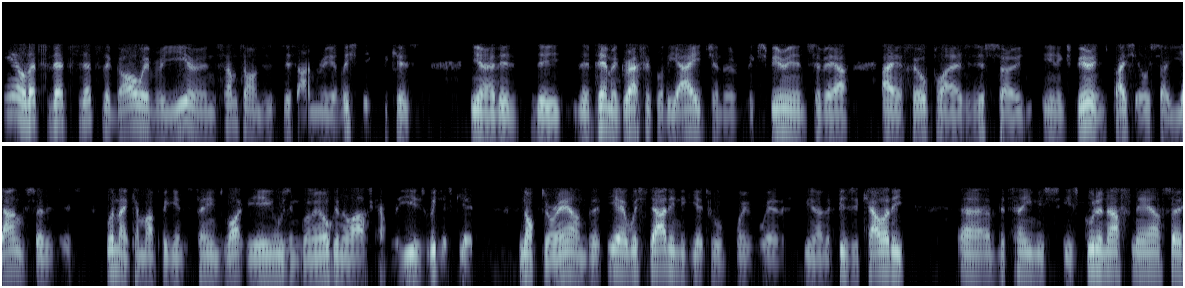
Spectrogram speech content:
You know, that's that's that's the goal every year, and sometimes it's just unrealistic because you know the the the demographic or the age and the experience of our AFL players are just so inexperienced, basically, or so young. So that when they come up against teams like the Eagles and Glenelg in the last couple of years, we just get knocked around. But yeah, we're starting to get to a point where you know the physicality uh, of the team is, is good enough now. So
